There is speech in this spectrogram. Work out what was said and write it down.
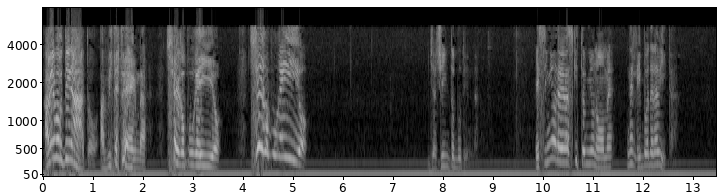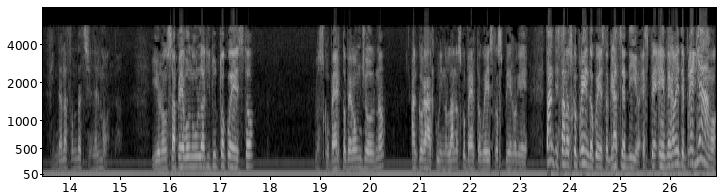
aveva ordinato a vita eterna, c'ero pure io. C'ero pure io. Giacinto Butinda. E il Signore aveva scritto il mio nome nel libro della vita, fin dalla fondazione del mondo. Io non sapevo nulla di tutto questo, l'ho scoperto però un giorno, ancora alcuni non l'hanno scoperto questo, spero che tanti stanno scoprendo questo, grazie a Dio, e, sper- e veramente preghiamo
